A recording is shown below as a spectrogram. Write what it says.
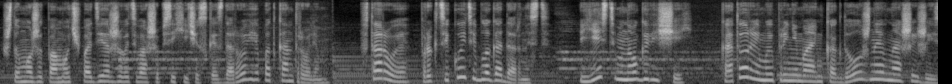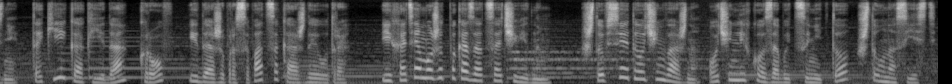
что может помочь поддерживать ваше психическое здоровье под контролем. Второе. Практикуйте благодарность. Есть много вещей, которые мы принимаем как должное в нашей жизни, такие как еда, кров и даже просыпаться каждое утро. И хотя может показаться очевидным, что все это очень важно, очень легко забыть ценить то, что у нас есть.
